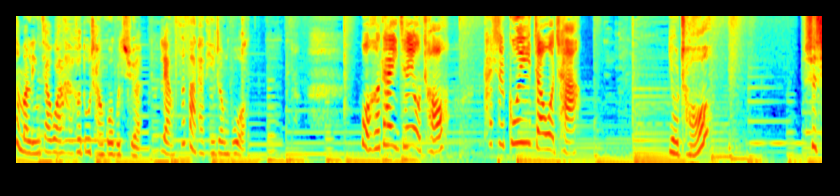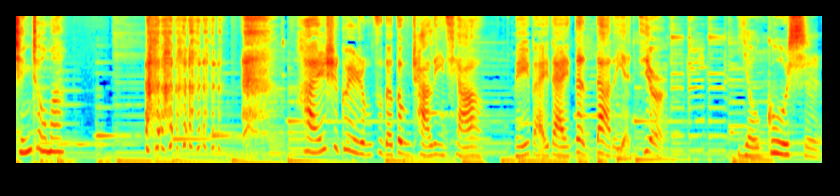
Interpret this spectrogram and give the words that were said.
那怎么林教官还和杜长过不去，两次罚他踢正步？我和他以前有仇，他是故意找我茬。有仇？是情仇吗？还是桂荣子的洞察力强，没白戴嫩大的眼镜儿。有故事，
